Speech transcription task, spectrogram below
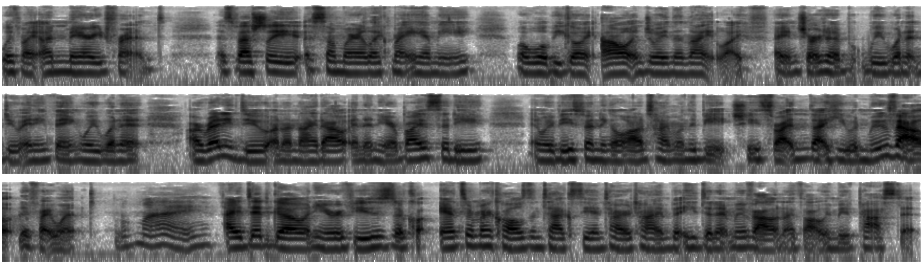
with my unmarried friend. Especially somewhere like Miami where we'll be going out enjoying the nightlife. I ensured him we wouldn't do anything we wouldn't already do on a night out in a nearby city and we'd be spending a lot of time on the beach. He threatened that he would move out if I went. Oh my. I did go and he refused to answer my calls and texts the entire time, but he didn't move out and I thought we moved past it.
